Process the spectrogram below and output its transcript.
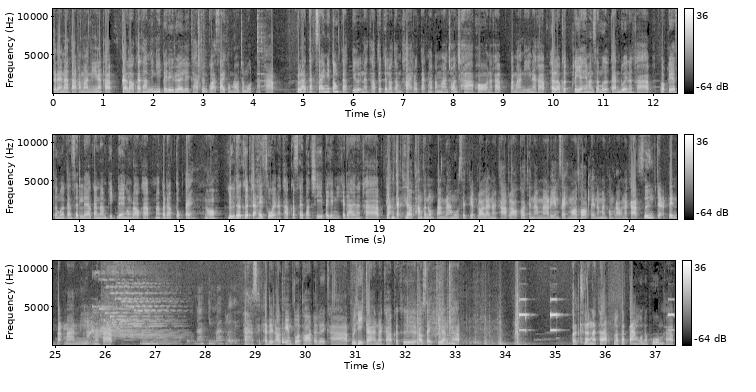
จะได้หน้าตาประมาณนี้นะครับแล้วเราก็ทำอย่างนี้ไปเรื่อยๆเลยครับจนกว่าไส้ของเราจะหมดนะครับ เวลาตักไส้ไม่ต้องตักเยอะนะครับ ถ้าเกิดเราทำขายเราตักมาประมาณช้อนชาพอนะครับ ประมาณนี้นะครับ แล้วเราก็เกลี่ยให้มันเสมอกันด้วยนะครับพอเกลี่ยเสมอกันเสร็จแล้วก็นำพริกแดงของเราครับมาประดับตกแต่งเนาะหรือถ้าเกิดจะให้สวยนะครับ ก็ใส่ผักชีไปอย่างนี้ก็ได้นะครับ หลังจากที่เราทำขนมปังหน้าหมูเสร็จเรียบร้อยแล้วนะครับ เราก็จะนำมาเรียงใส่หม้อทอดไร้น้ำมันของเรานะครับ ซึ่งจะเป็นประมาณนี้นะครับอืมโอ้โหน่ากินมากเลย อ่า เสร็จแล้วเดี๋ยวเราเตรียมตัวทอดได้เลยครับ วิธีการนะครับก็คือเอาใส่เครื่องครับเปิดเครื่องนะครับ แล้วก็ตั้งอุณหภูมิครับ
